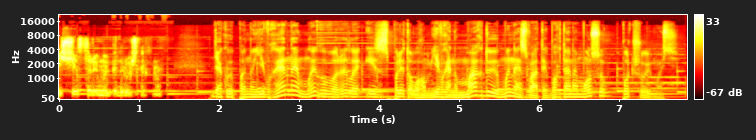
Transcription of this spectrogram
і ще старими підручниками. Дякую, пане Євгене. Ми говорили із політологом Євгеном Магдою. Мене звати Богдана Мосов. Почуємось.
